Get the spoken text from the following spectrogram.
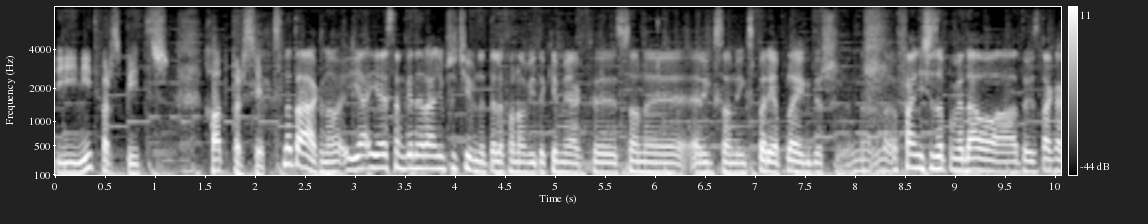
i Need for Speed Hot Pursuit. No tak, no ja, ja jestem generalnie przeciwny telefonowi takiemu jak y, Sony Ericsson Xperia Play, gdyż no, no, fajnie się zapowiadało, a to jest taka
